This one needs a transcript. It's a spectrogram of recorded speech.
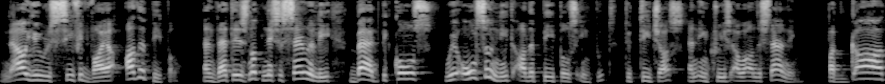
Now you receive it via other people. And that is not necessarily bad because we also need other people's input to teach us and increase our understanding. But God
